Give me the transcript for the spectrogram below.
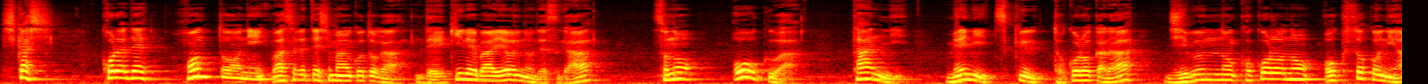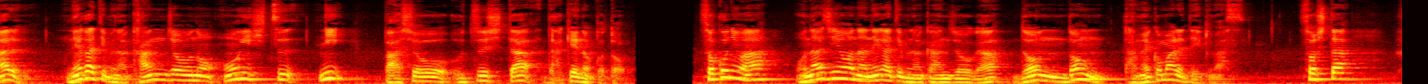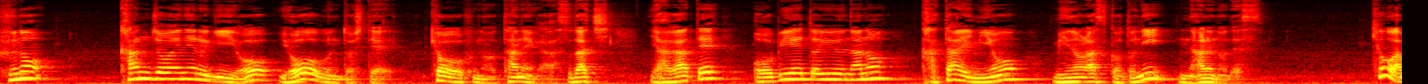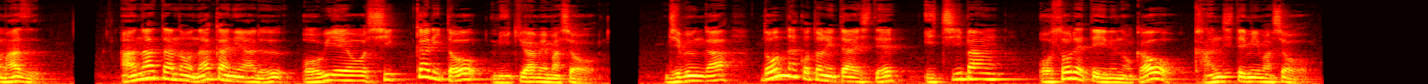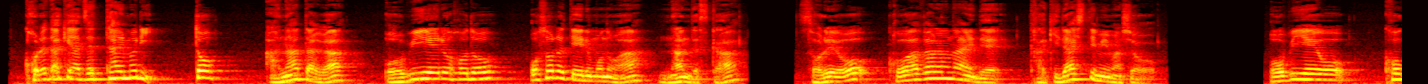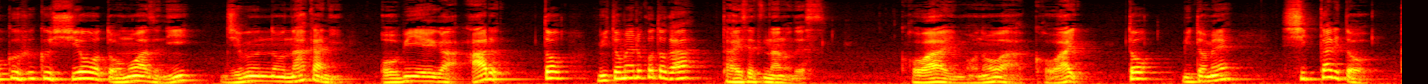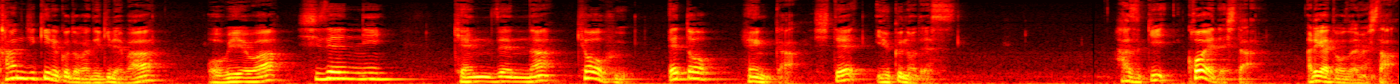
しかしこれで本当に忘れてしまうことができればよいのですがその多くは単に目につくところから自分の心の奥底にあるネガティブな感情の本質に場所を移しただけのこと。そこには同じようなネガティブな感情がどんどん溜め込まれていきます。そうした負の感情エネルギーを養分として恐怖の種が育ちやがて怯えという名の硬い実を実らすことになるのです。今日はまずあなたの中にある怯えをしっかりと見極めましょう。自分がどんなことに対して一番恐れているのかを感じてみましょう。これだけは絶対無理とあなたが怯えるほど恐れているものは何ですか？それを怖がらないで書き出してみましょう。怯えを克服しようと思わずに自分の中に怯えがあると認めることが大切なのです。怖いものは怖い。と認めしっかりと感じきることができれば怯えは自然に健全な恐怖へと変化していくのです。葉月声でした。ありがとうございました。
